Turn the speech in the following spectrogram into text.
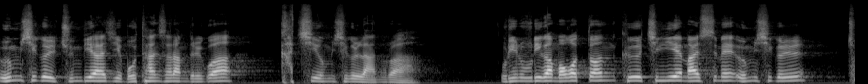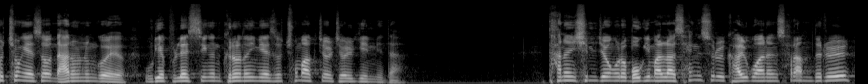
음식을 준비하지 못한 사람들과 같이 음식을 나누라. 우리는 우리가 먹었던 그 진리의 말씀의 음식을 초청해서 나누는 거예요. 우리의 블레싱은 그런 의미에서 초막절 절기입니다. 타는 심정으로 목이 말라 생수를 갈구하는 사람들을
